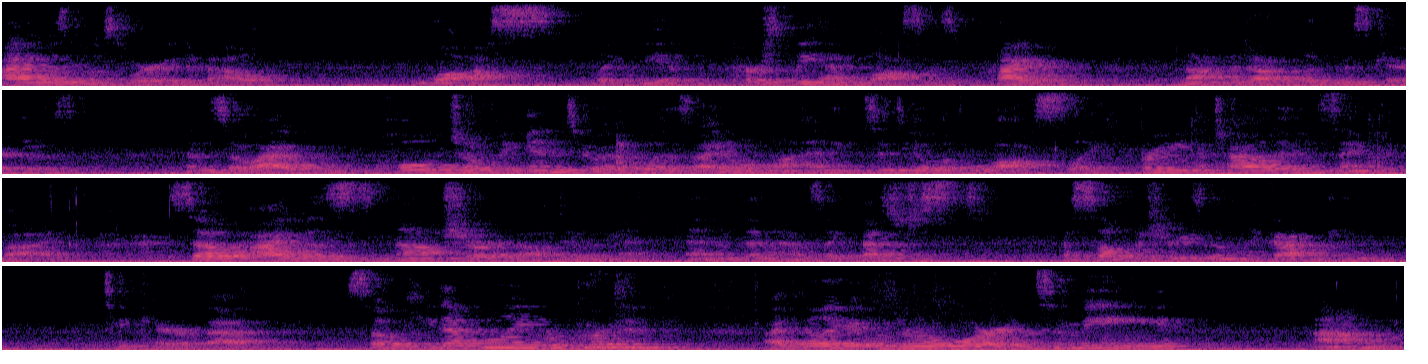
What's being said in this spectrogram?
I was most worried about loss. Like we had pers- we had losses prior, not in adopt like miscarriages. And so I whole jumping into it was I don't want any to deal with loss, like bringing a child in and saying goodbye. So I was not sure about doing it. And then I was like, that's just a selfish reason, like God can take care of that. So he definitely rewarded, I feel like it was a reward to me, um,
